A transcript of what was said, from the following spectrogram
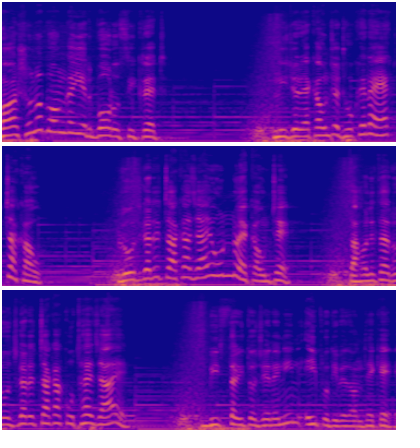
ফাঁস হলো বঙ্গাইয়ের বড় সিক্রেট। নিজের অ্যাকাউন্টে ঢোকে না এক টাকাও। রোজগারের টাকা যায় অন্য অ্যাকাউন্টে। তাহলে তার রোজগারের টাকা কোথায় যায়? বিস্তারিত জেনে নিন এই প্রতিবেদন থেকে।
